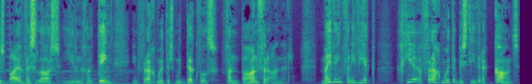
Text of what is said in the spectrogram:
Hier's baie wisselaars hier in Gauteng en vragmotors moet dikwels van baan verander. My wenk van die week: gee 'n vragmotorbestuurder 'n kans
